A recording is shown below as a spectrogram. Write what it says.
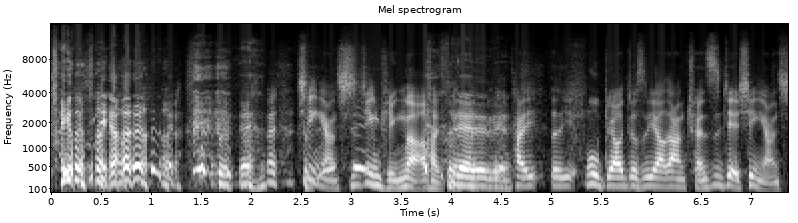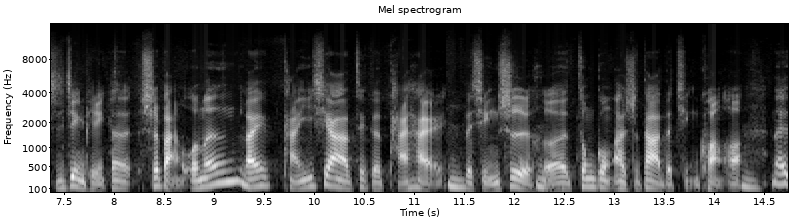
谁有信仰？信仰习近平嘛啊，对对对，他的目标就是要让全世界信仰习近平。呃，石板，我们来谈一下这个台海的形势和中共二十大的情况啊。那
